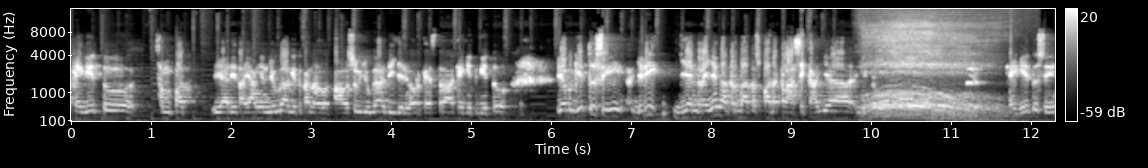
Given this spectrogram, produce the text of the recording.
kayak gitu sempat ya ditayangin juga gitu kan alat palsu juga dijadiin orkestra kayak gitu-gitu ya begitu sih jadi genrenya nggak terbatas pada klasik aja gitu kayak gitu sih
